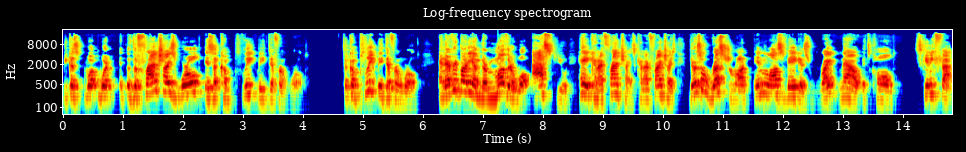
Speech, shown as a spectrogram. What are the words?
because what what the franchise world is a completely different world. It's a completely different world. And everybody and their mother will ask you, hey, can I franchise? Can I franchise? There's a restaurant in Las Vegas right now. It's called Skinny Fat.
